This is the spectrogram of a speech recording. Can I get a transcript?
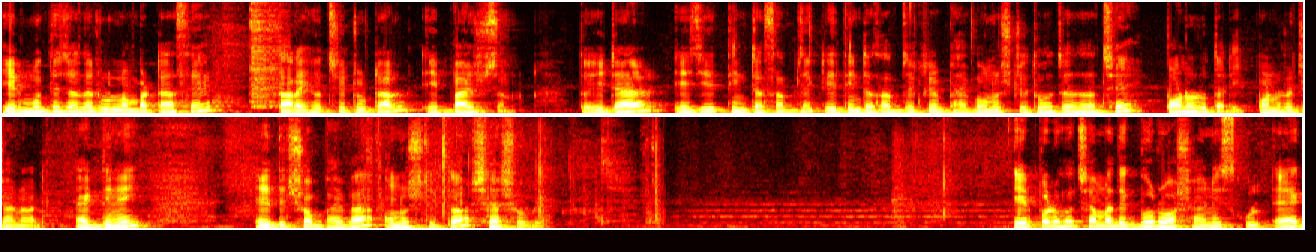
এর মধ্যে যাদের রোল নাম্বারটা আছে, তারাই হচ্ছে টোটাল এই বাইশ জন। তো এটার এই যে তিনটা সাবজেক্ট, এই তিনটা সাবজেক্টের ভাইবা অনুষ্ঠিত হতে যাচ্ছে পনেরো তারিখ, পনেরো জানুয়ারি। একদিনেই এদের সব ভাইবা অনুষ্ঠিত শেষ হবে। এরপরে হচ্ছে আমরা দেখব রসায়ন স্কুল এক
